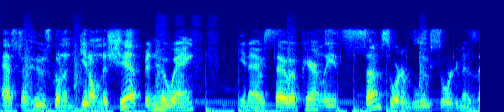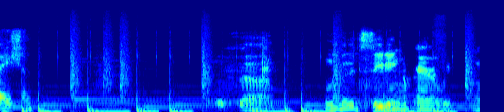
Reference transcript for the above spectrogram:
as to who's going to get on the ship and who ain't. You know, so apparently it's some sort of loose organization. Uh, limited seating, apparently. Uh,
